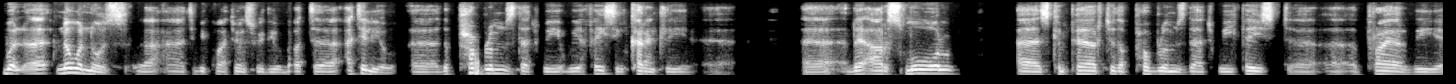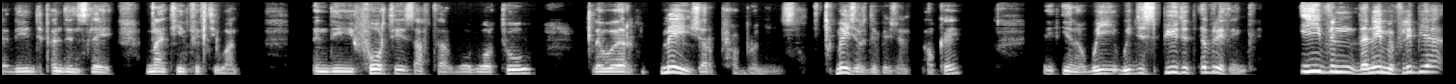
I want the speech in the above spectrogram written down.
Well, uh, no one knows, uh, uh to be quite honest with you. But uh, I tell you, the problems that we we are facing currently, they are small as compared to the problems that we faced prior the the Independence Day, 1951 in the 40s after World War II, there were major problems, major division. Okay, you know, we we disputed everything, even the name of Libya.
